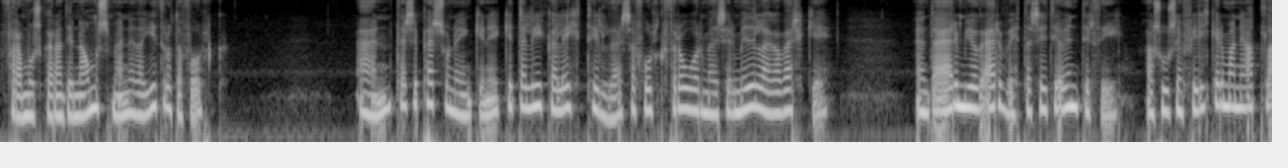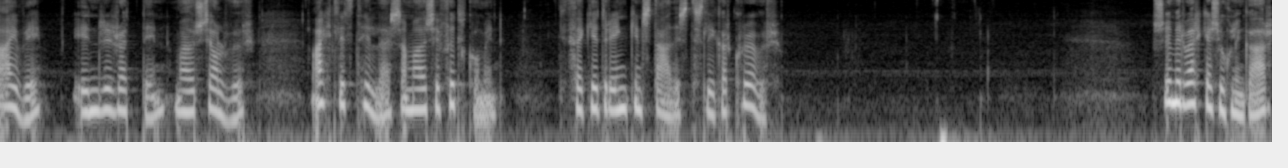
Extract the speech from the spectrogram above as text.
framúskarandi námsmenn eða íþrótafólk. En þessi personuenginni geta líka leitt til þess að fólk þróar með sér miðlæga verki en það er mjög erfitt að setja undir því að svo sem fylgir manni alla æfi innri röttin, maður sjálfur, ætlist til þess að maður sé fullkominn. Það getur engin staðist slíkar kröfur. Sumir verkjasjúklingar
